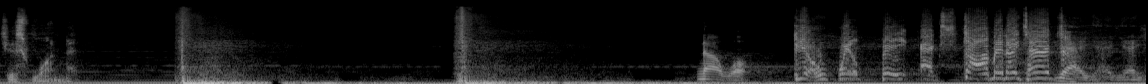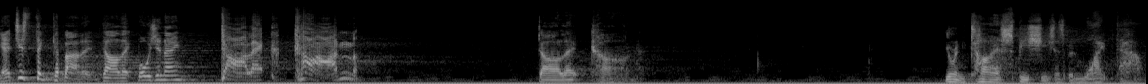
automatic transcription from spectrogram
Just one. Now what? You will be exterminated! Yeah, yeah, yeah, yeah. Just think about it, Dalek. What was your name? Dalek Caan! Dalek Caan. Your entire species has been wiped out.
